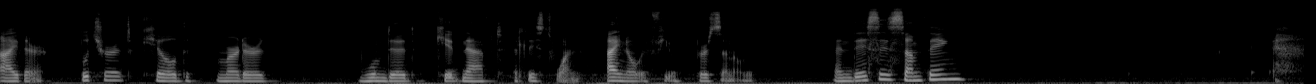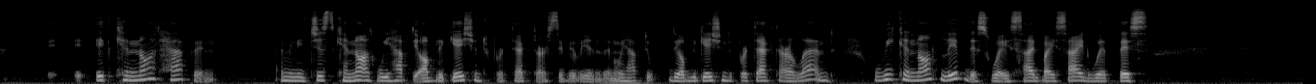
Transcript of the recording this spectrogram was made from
either butchered, killed, murdered, wounded, kidnapped, at least one. I know a few personally. And this is something it, it cannot happen. I mean, it just cannot. We have the obligation to protect our civilians and we have to, the obligation to protect our land. We cannot live this way side by side with this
